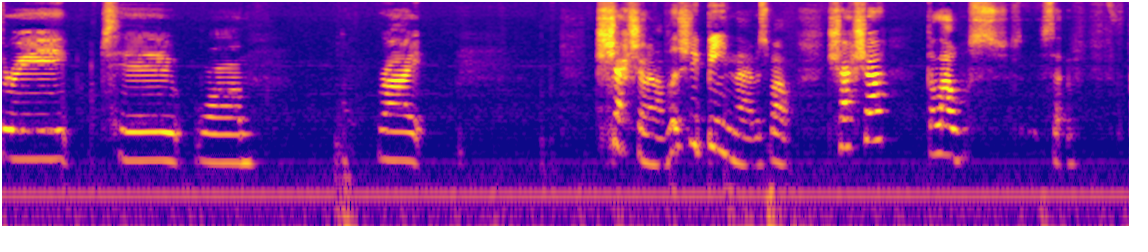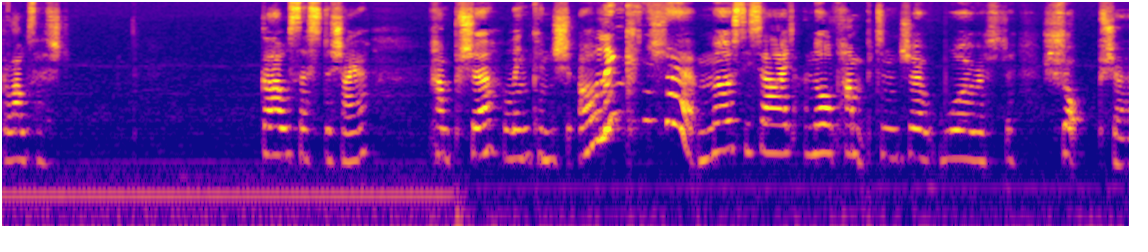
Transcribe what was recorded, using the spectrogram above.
three, two, one. Right. Cheshire. I've literally been there as well. Cheshire, Gloucester, Gloucester, Gloucestershire, Hampshire, Lincolnshire, oh Lincolnshire, Merseyside, Northamptonshire, Worcestershire, Shropshire,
